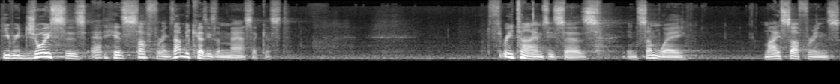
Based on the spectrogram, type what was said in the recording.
He rejoices at his sufferings, not because he's a masochist. Three times he says, in some way, my sufferings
